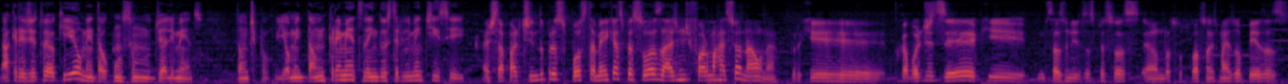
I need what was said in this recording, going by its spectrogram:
acredito eu que ia aumentar o consumo de alimentos. Então, tipo, ia aumentar um incremento da indústria alimentícia. A gente tá partindo do pressuposto também que as pessoas agem de forma racional, né? Porque tu acabou de dizer que nos Estados Unidos as pessoas é uma das populações mais obesas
